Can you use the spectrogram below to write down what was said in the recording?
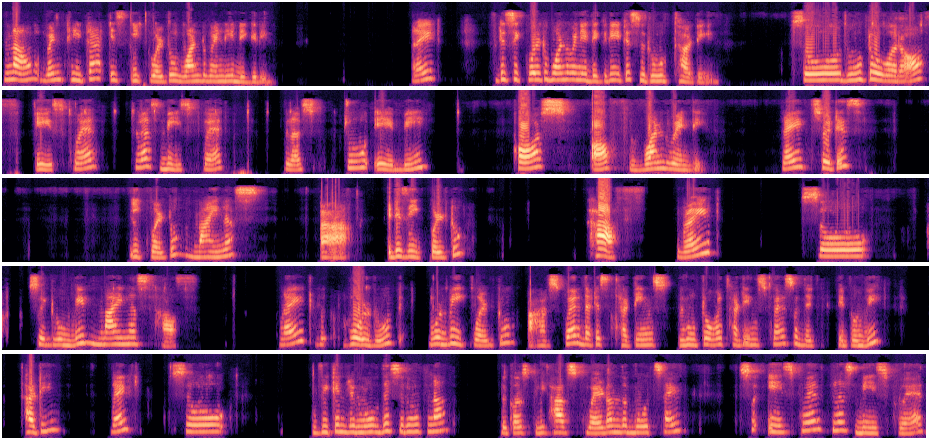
Now, when theta is equal to 120 degree, right? If it is equal to 120 degree, it is root 13. So, root over of a square plus b square plus 2ab cos of 120 right? So it is equal to minus, uh, it is equal to half, right? So, so it would be minus half, right? Whole root would be equal to r square, that is 13 root over 13 square, so that it would be 13, right? So we can remove this root now because we have squared on the both sides. So a square plus b square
